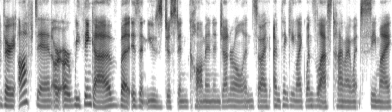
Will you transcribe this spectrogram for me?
very often or, or we think of, but isn't used just in common in general. And so I, I'm thinking like, when's the last time I went to see my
